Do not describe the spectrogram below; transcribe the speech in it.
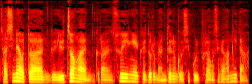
자신의 어떠한 그 일정한 그러한 스윙의 궤도를 만드는 것이 골프라고 생각합니다.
